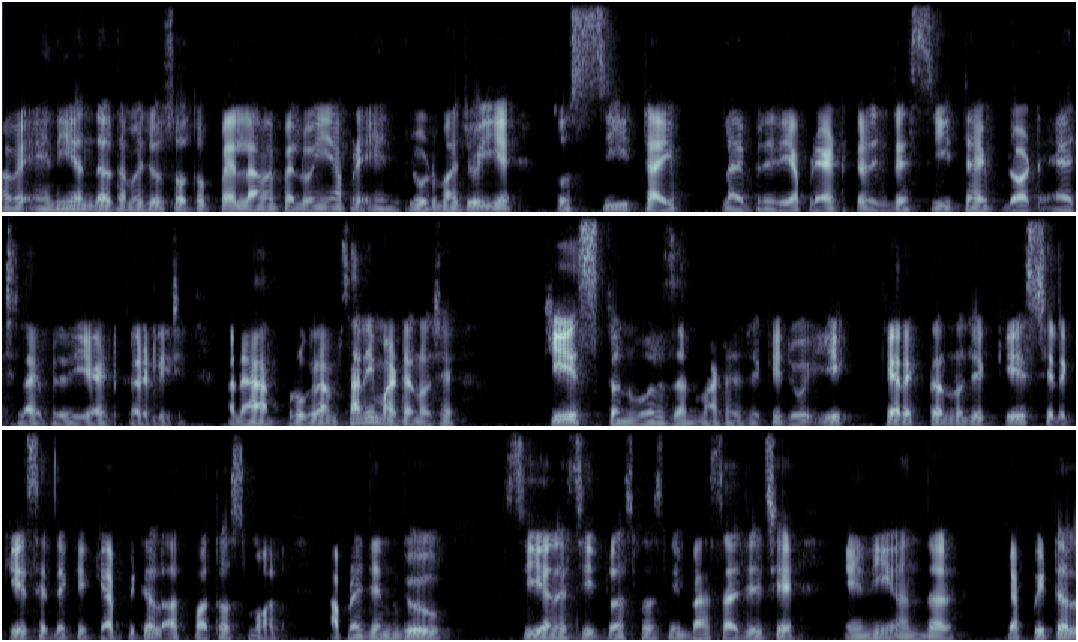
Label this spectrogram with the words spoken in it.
હવે એની અંદર તમે જોશો તો પહેલાંમાં પહેલું અહીંયા આપણે ઇન્ક્લુડમાં જોઈએ તો સી ટાઈપ લાઇબ્રેરી આપણે એડ કરેલી છે. એટલે C type dot H library add કરેલી છે. અને આ પ્રોગ્રામ શાની માટેનો છે? કેસ કન્વર્ઝન માટે છે કે જો એક કેરેક્ટરનો જે કેસ છે, એટલે કેસ એટલે કે કેપિટલ અથવા તો સ્મોલ આપણે જેમ જોયું સી અને સી પ્લસ પ્લસની ભાષા જે છે, એની અંદર કેપિટલ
